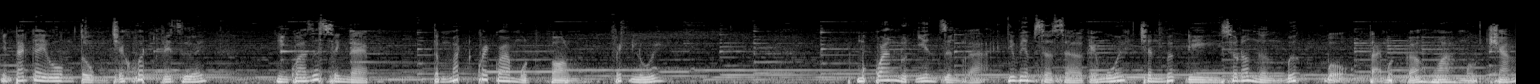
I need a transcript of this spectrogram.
Những tán cây um tùm che khuất phía dưới, Nhìn qua rất xinh đẹp, Tầm mắt quét qua một vòng vách núi. Một quang đột nhiên dừng lại Tiêu viêm sờ sờ cái mũi Chân bước đi Sau đó ngừng bước bộ Tại một đóa hoa màu trắng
